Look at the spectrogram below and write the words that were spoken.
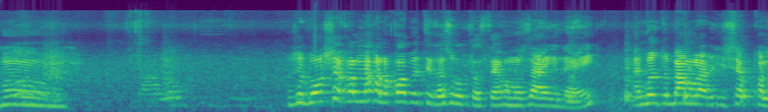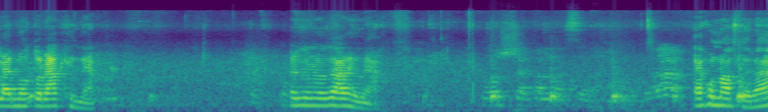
হুম। সে বর্ষাকাল না খালা কবে থেকে চলতেছে এখনও যাই নাই। আমি তো বাংলার হিসাব খালা আমি অত রাখি না। এই জন্য জানি না। এখন আছে না?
